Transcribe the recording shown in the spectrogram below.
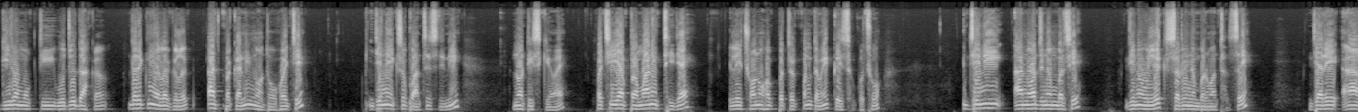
ગીરો મુક્તિ, બોજો દાખલ, દરેકની અલગ અલગ આ જ પ્રકારની નોંધો હોય છે, જેને એકસો પાંત્રીસની નોટિસ કહેવાય. પછી આ પ્રમાણિત થઈ જાય, એટલે છનું હકપત્રક પણ તમે કહી શકો છો. જેની આ નોંધ નંબર છે, જેનો ઉલ્લેખ સર્વે નંબરમાં થશે. જ્યારે આ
